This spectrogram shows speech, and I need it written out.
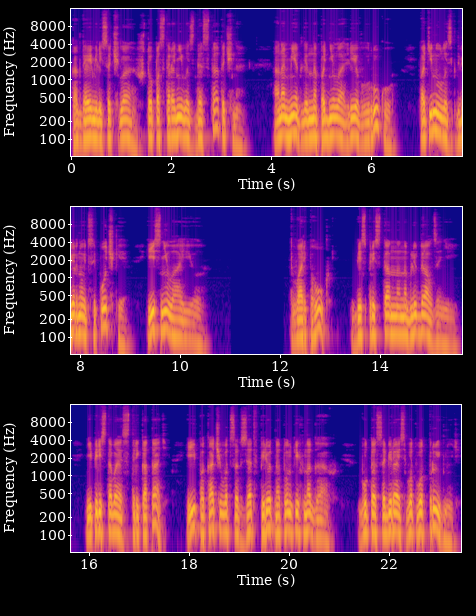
Когда Эмили сочла, что посторонилась достаточно, она медленно подняла левую руку, потянулась к дверной цепочке и сняла ее. Тварь-паук беспрестанно наблюдал за ней, не переставая стрекотать и покачиваться взад-вперед на тонких ногах, будто собираясь вот-вот прыгнуть.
